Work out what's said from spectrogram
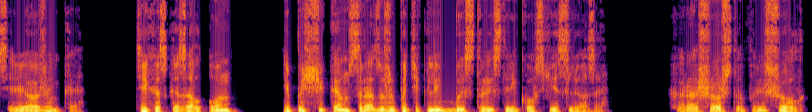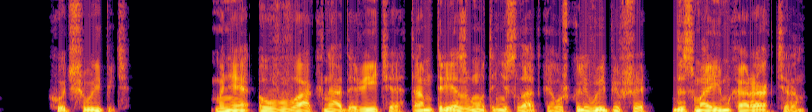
Сереженька», — тихо сказал он, и по щекам сразу же потекли быстрые стариковские слезы. «Хорошо, что пришел. Хочешь выпить?» «Мне в ВАК надо, Витя. Там трезвому-то не сладко, уж коли выпивши, да с моим характером».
